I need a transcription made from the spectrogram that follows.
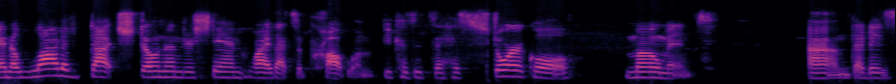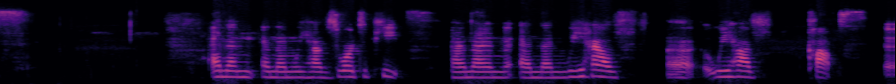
and a lot of Dutch don't understand why that's a problem because it's a historical moment um, that is and then and then we have Zwarte Piet and then and then we have uh, we have cops. Uh,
